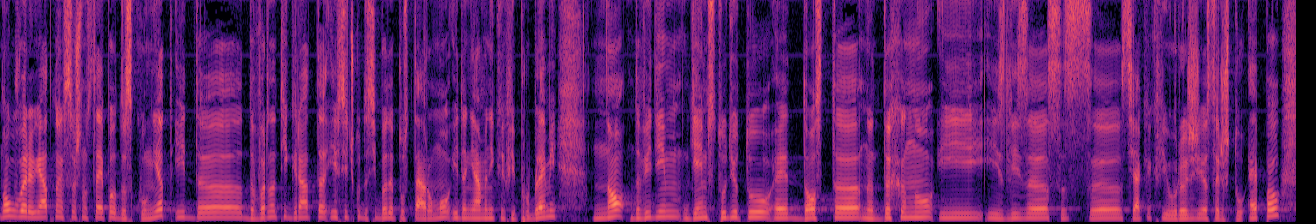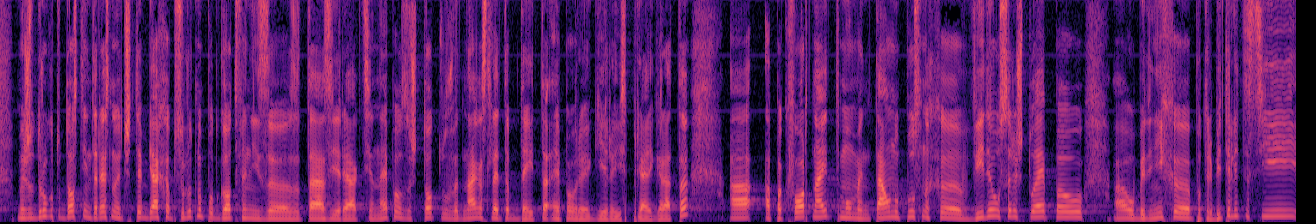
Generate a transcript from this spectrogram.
много вероятно е всъщност Apple да склонят и да, да върнат играта и всичко да си бъде по-старому и да няма никакви проблеми. Но да видим, Game Studio е доста надъхано и, и излиза с а, всякакви оръжия срещу Apple. Между другото, доста интересно е, че те бяха абсолютно подготвени за, за тази реакция на Apple, защото веднага след апдейта Apple реагира и спря играта. А, а пък Fortnite моментално пуснаха видео срещу Apple, обединиха потребителите си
